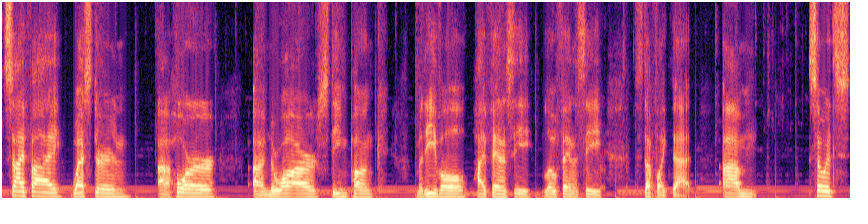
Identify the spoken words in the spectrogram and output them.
Sci-fi, western, uh, horror, uh, noir, steampunk, medieval, high fantasy, low fantasy, stuff like that. Um, so it's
